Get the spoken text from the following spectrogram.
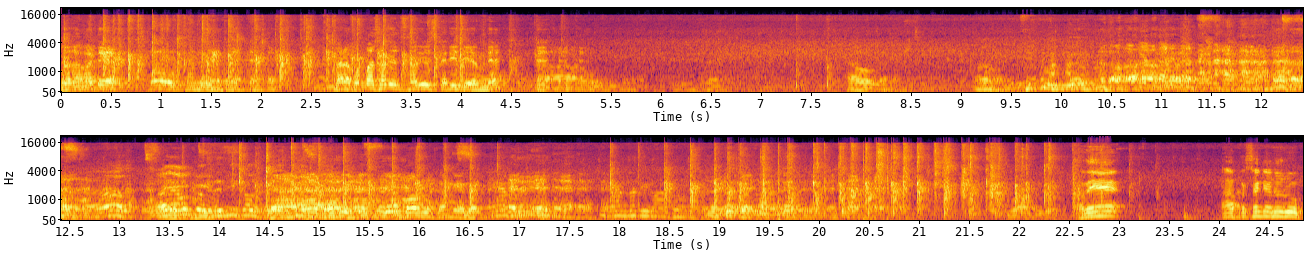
મારા માટે બહુ. મારા પપ્પા સાથે સર્વિસ કરી છે એમને. વાંધો હવે આ પ્રસંગ અનુરૂપ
